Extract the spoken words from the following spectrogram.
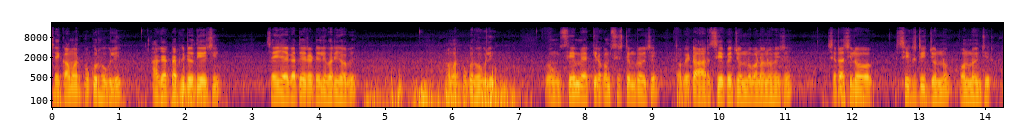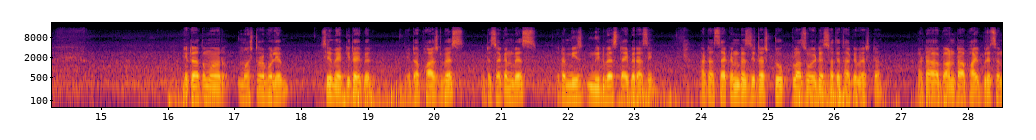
সেই কামারপুকুর হুগলি। আগে একটা ভিডিও দিয়েছি, সেই জায়গাতে এটা ডেলিভারি হবে। আমার পুকুর হুগলি। এবং সেম একই রকম সিস্টেম রয়েছে, তবে এটা আর সিএফের জন্য বানানো হয়েছে। সেটা ছিল সিক্স ডির জন্য, পনেরো ইঞ্চির। এটা তোমার মাস্টার ভলিউম সেম একই টাইপের এটা ফার্স্ট ব্যাস এটা সেকেন্ড ব্যাস এটা মিড মিড ব্যাস টাইপের আছে। এটা সেকেন্ড ব্যাস যেটা স্টোক প্লাস ওয়েটের সাথে থাকে ব্যাসটা এটা গানটা ভাইব্রেশন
